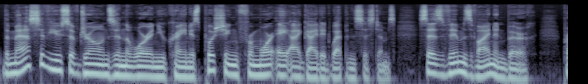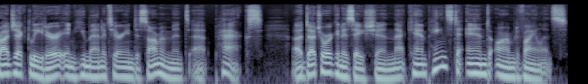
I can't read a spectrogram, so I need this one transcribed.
The massive use of drones in the war in Ukraine is pushing for more AI guided weapon systems, says Wim Zwijnenburg, project leader in humanitarian disarmament at PAX, a Dutch organization that campaigns to end armed violence.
